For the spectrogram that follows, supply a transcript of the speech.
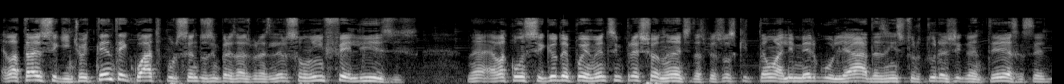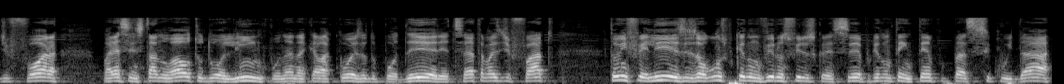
ela traz o seguinte: 84% dos empresários brasileiros são infelizes. Né? Ela conseguiu depoimentos impressionantes das pessoas que estão ali mergulhadas em estruturas gigantescas, de fora parecem estar no alto do Olimpo, né? naquela coisa do poder, etc., mas de fato infelizes, alguns porque não viram os filhos crescer, porque não tem tempo para se cuidar,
